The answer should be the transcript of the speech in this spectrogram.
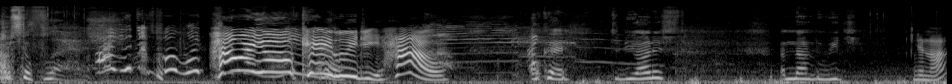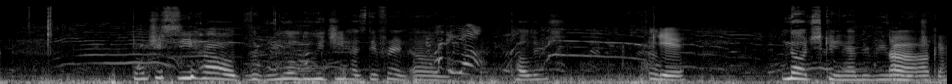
I'm still Flash. You just put wood. How are you okay, Luigi? How? Okay. To be honest, I'm not Luigi. You're not. Don't you see how the real Luigi has different um colors? Yeah. No, just kidding. I'm the real Oh, Luigi. okay.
